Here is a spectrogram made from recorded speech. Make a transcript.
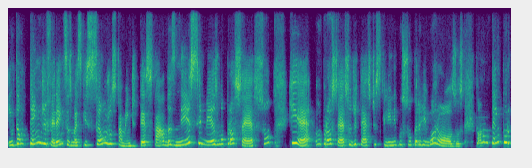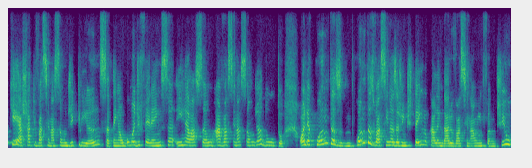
Então, tem diferenças, mas que são justamente testadas nesse mesmo processo, que é um processo de testes clínicos super rigorosos. Então, não tem por que achar que vacinação de criança tem alguma diferença em relação à vacinação de adulto. Olha quantas, quantas vacinas a gente tem no calendário vacinal infantil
